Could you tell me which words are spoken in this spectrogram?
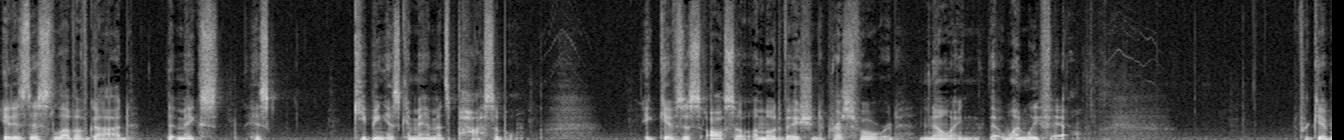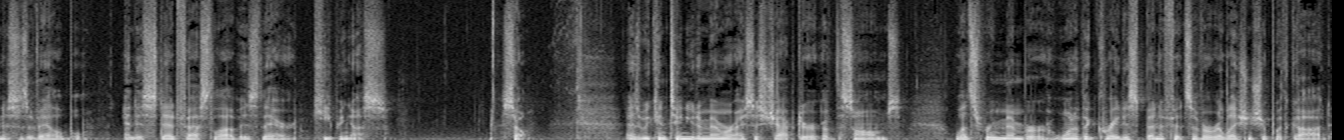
It is this love of God that makes His keeping His commandments possible it gives us also a motivation to press forward, knowing that when we fail, forgiveness is available and His steadfast love is there keeping us. So, as we continue to memorize this chapter of the Psalms, let's remember one of the greatest benefits of a relationship with God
